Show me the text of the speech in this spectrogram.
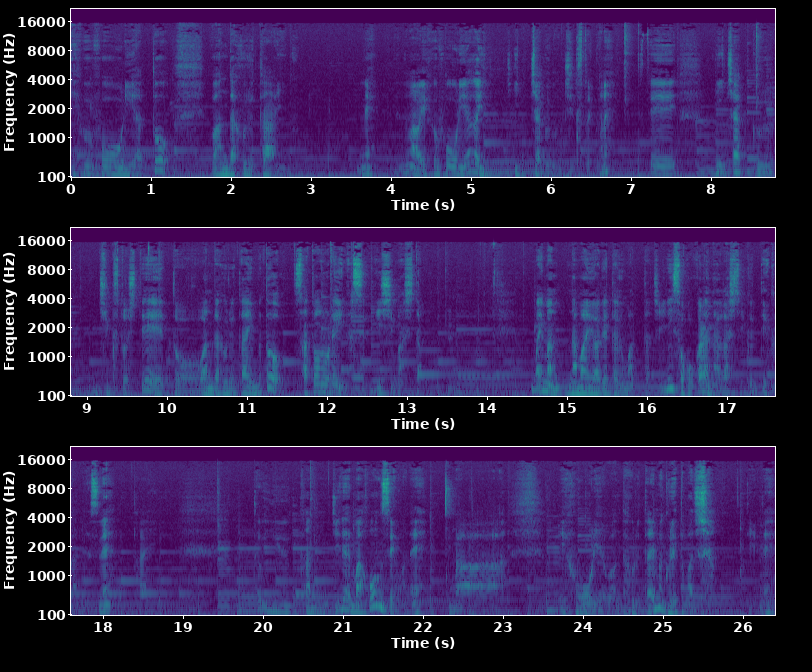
エフフォーリアとワンダフルタウン。ね。まあエフフォーリアが 1, 着の軸というかね。で2着軸として、えっと、ワンダフルタウンとサトノレイナスにしました、まあ、今名前を挙げた馬たちにそこから流していくっていう感じですね、はい、という感じで、まあ、本線はね、まあ、エフフォーリアワンダフルタウングレートマジシャンっていうね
